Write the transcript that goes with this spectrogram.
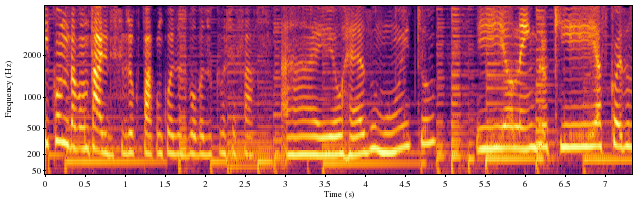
E quando dá vontade de se preocupar com coisas bobas, o que você faz? Ai, eu rezo muito. E eu lembro que as coisas,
